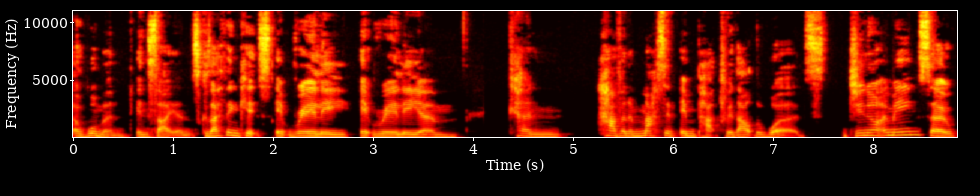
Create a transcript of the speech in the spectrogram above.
a woman in science because I think it's, it really, it really um, can have an, a massive impact without the words. Do you know what I mean? So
